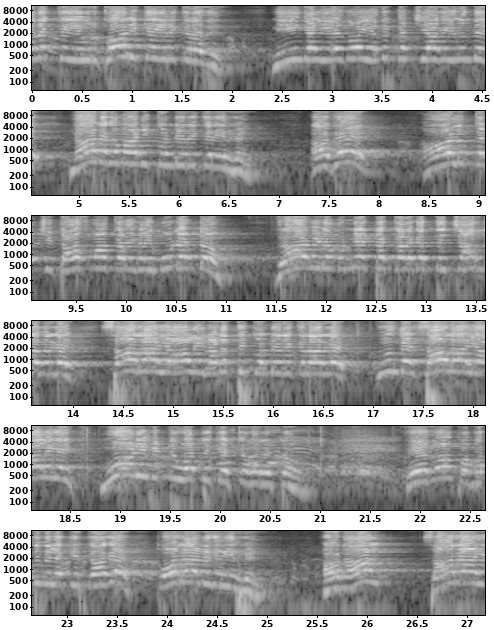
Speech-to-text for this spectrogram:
எனக்கு ஒரு கோரிக்கை இருக்கிறது. நீங்கள் ஏதோ எதிர்க்கட்சியாக இருந்து நாடகம் ஆடிக்கொண்டிருக்கிறீர்கள். ஆக ஆளும் கட்சி டாஸ் கடைகளை மூடட்டும் திராவிட முன்னேற்ற கழகத்தை சார்ந்தவர்கள் சாராய ஆலை நடத்தி கொண்டிருக்கிறார்கள் உங்கள் சாராய ஆலையை மூடிவிட்டு ஓட்டு கேட்க வரட்டும் ஏதோ இப்ப மதுவிலக்கிற்காக போராடுகிறீர்கள் ஆனால் சாராய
